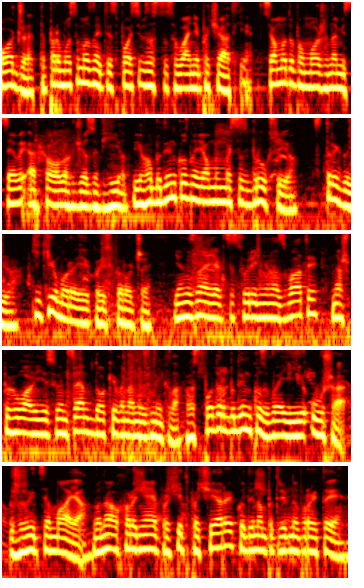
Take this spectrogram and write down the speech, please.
Отже, тепер мусимо знайти спосіб застосування початки. В цьому допоможе нам місцевий археолог Джозеф Гіл. В його будинку знайомимося з Бруксою. Стригою, кікюморою якоюсь коротше. Я не знаю, як це створіння назвати. Нашпигував її свинцем, доки вона не зникла. Господар будинку зве її Уша, жриця Майя. Вона охороняє прохід печери, куди нам потрібно пройти.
